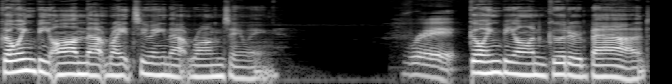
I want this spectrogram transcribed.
going beyond that right doing, that wrongdoing, Right. going beyond good or bad.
